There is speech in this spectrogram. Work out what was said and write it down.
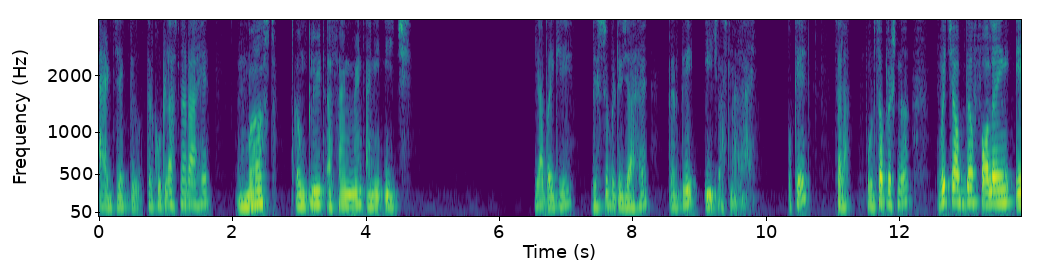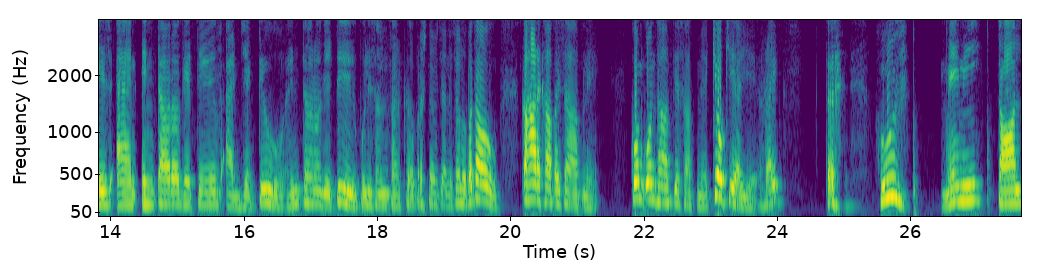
ॲडजेक्टिव्ह तर कुठलं असणार आहे? मस्ट कंप्लीट असाइनमेंट आणि इच यापैकी डिस्ट्रीब्युटिव्ह जे आहे तर ते इच असणार आहे. ओके चला पुढचा प्रश्न. Which of the following is an interrogative adjective interrogative पोलिसांसारखं प्रश्न विचारणे. चलो बताओ. कहा रखा पैसा आपने? कौन कौन था आपके साथ में? क्यों किया ये right whose many tall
